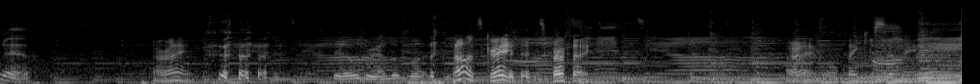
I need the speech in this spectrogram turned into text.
Yeah. All right. yeah, it was random, but. no, it's great. It's perfect. All right. Well, thank you, Sidney.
